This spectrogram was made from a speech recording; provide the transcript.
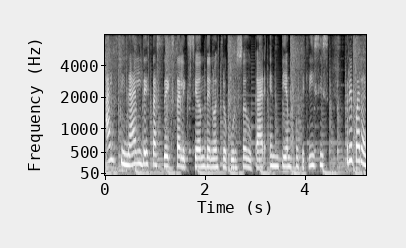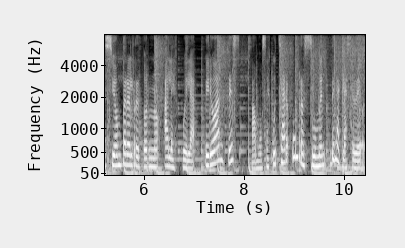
al final de esta sexta lección de nuestro curso Educar en tiempos de crisis, preparación para el retorno a la escuela. Pero antes, vamos a escuchar un resumen de la clase de hoy.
